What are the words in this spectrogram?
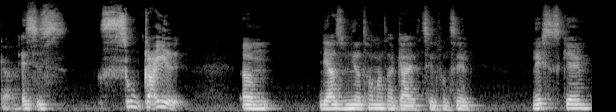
geil. Es ist so geil. Ähm, ja, also Nier Automata geil, 10 von 10. Nächstes Game.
